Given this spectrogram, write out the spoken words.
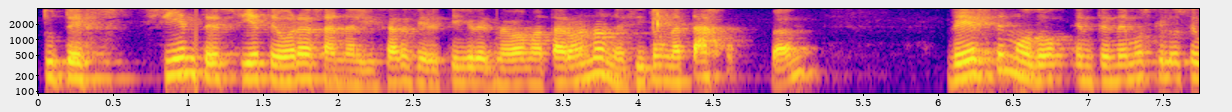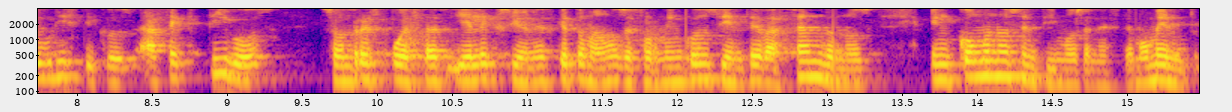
tú te sientes siete horas a analizar si el tigre me va a matar o no, necesita un atajo. De este modo, entendemos que los heurísticos afectivos son respuestas y elecciones que tomamos de forma inconsciente basándonos en cómo nos sentimos en este momento.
